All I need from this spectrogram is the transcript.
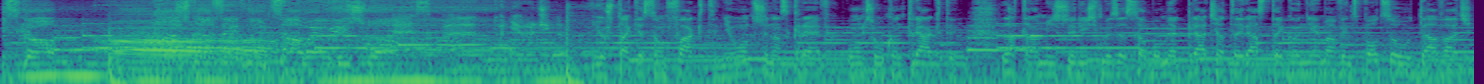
Aż na zewnątrz całe wyszło. Już takie są fakty, nie łączy nas krew, łączą kontrakty. Latami żyliśmy ze sobą jak bracia, teraz tego nie ma, więc po co udawać?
